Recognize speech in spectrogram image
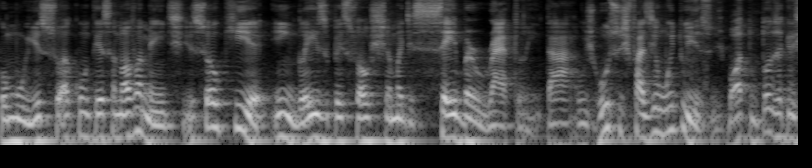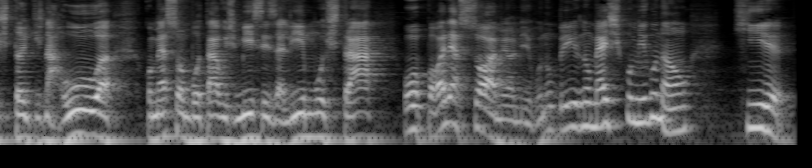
como isso aconteça novamente. Isso é o que em inglês o pessoal chama de saber rattling, tá? Os russos faziam muito isso. Eles botam todos aqueles tanques na rua, começam a botar os mísseis ali, mostrar, opa, olha só, meu amigo, não, não mexe comigo não, que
